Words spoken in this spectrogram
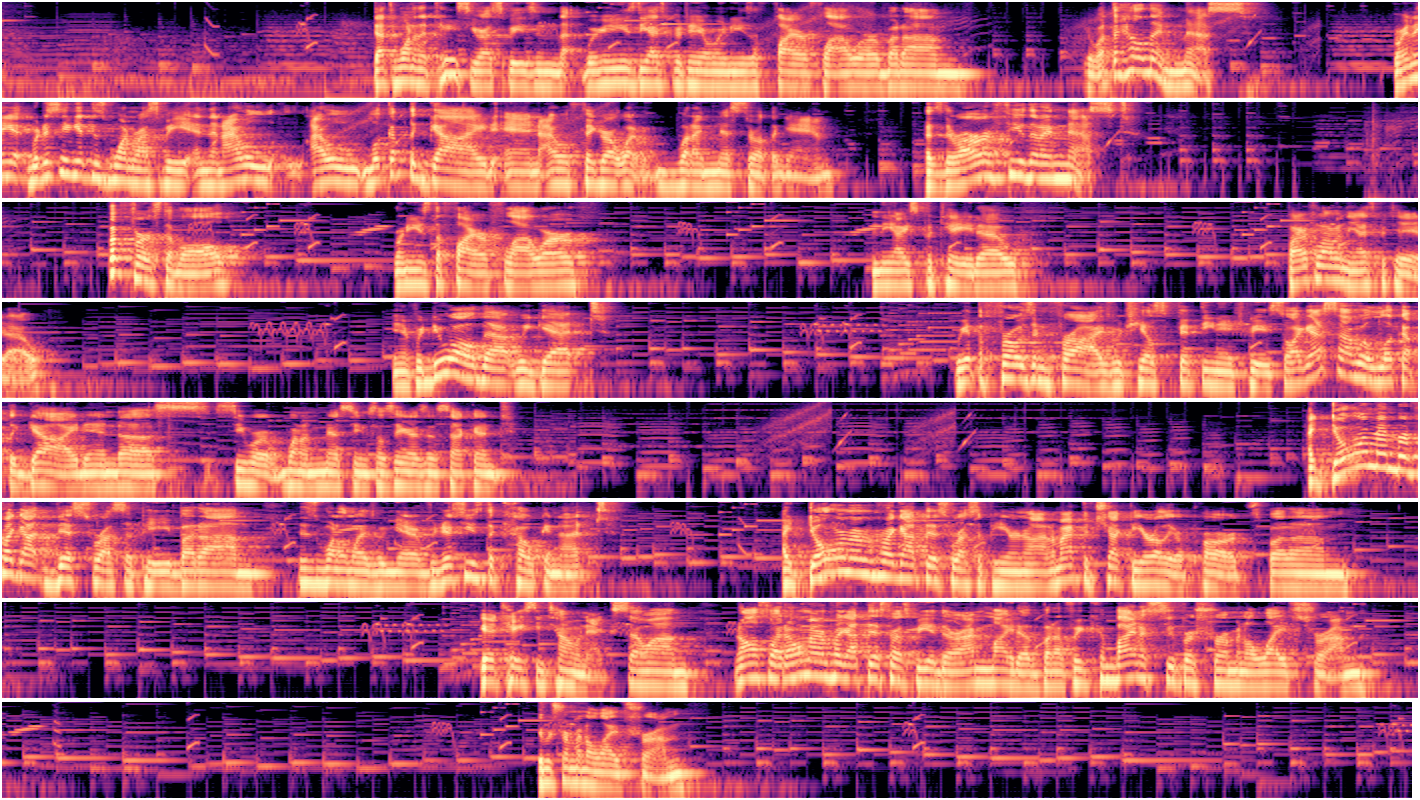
that's one of the tasty recipes, and we're gonna use the iced potato. We're gonna use a fire flower, but um, yeah, what the hell did I miss? We're gonna get. We're just gonna get this one recipe, and then I will. I will look up the guide, and I will figure out what what I missed throughout the game, because there are a few that I missed. First of all, we're gonna use the fire flower. And the ice potato. Fire flower and the ice potato. And if we do all that, we get... We get the frozen fries, which heals 15 HP. So I guess I will look up the guide and uh, see where, what I'm missing. So I'll see you guys in a second. I don't remember if I got this recipe, but um, this is one of the ways we can get it. If we just use the coconut. I don't remember if I got this recipe or not. I might have to check the earlier parts, but um... Get a tasty tonic. So, um, and also I don't remember if I got this recipe either. I might have, but if we combine a super shroom and a life shroom. Super shroom and a life shroom.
